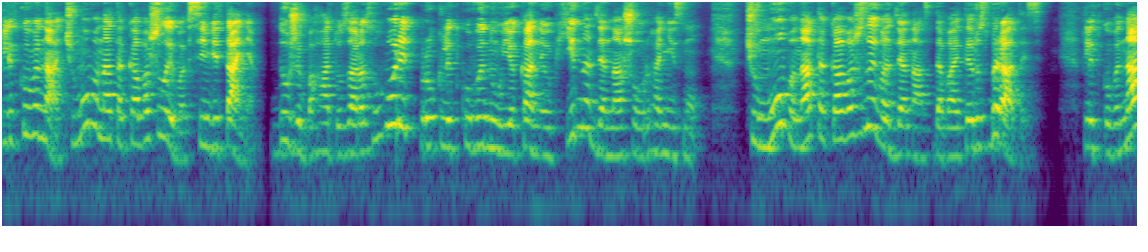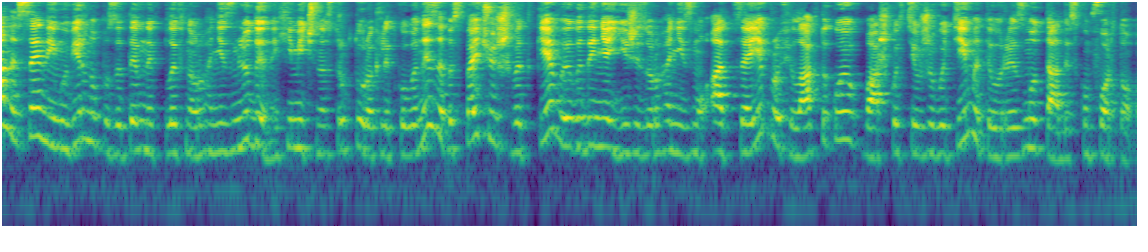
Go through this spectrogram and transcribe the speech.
Клітковина, чому вона така важлива? Всім вітання! Дуже багато зараз говорять про клітковину, яка необхідна для нашого організму. Чому вона така важлива для нас? Давайте розбиратись. Клітковина несе неймовірно позитивний вплив на організм людини. Хімічна структура клітковини забезпечує швидке виведення їжі з організму, а це є профілактикою важкості в животі, метеоризму та дискомфорту.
